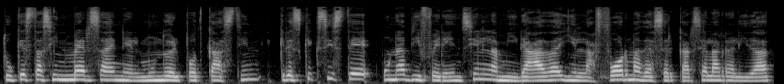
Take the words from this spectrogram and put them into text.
Tú que estás inmersa en el mundo del podcasting, ¿crees que existe una diferencia en la mirada y en la forma de acercarse a la realidad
